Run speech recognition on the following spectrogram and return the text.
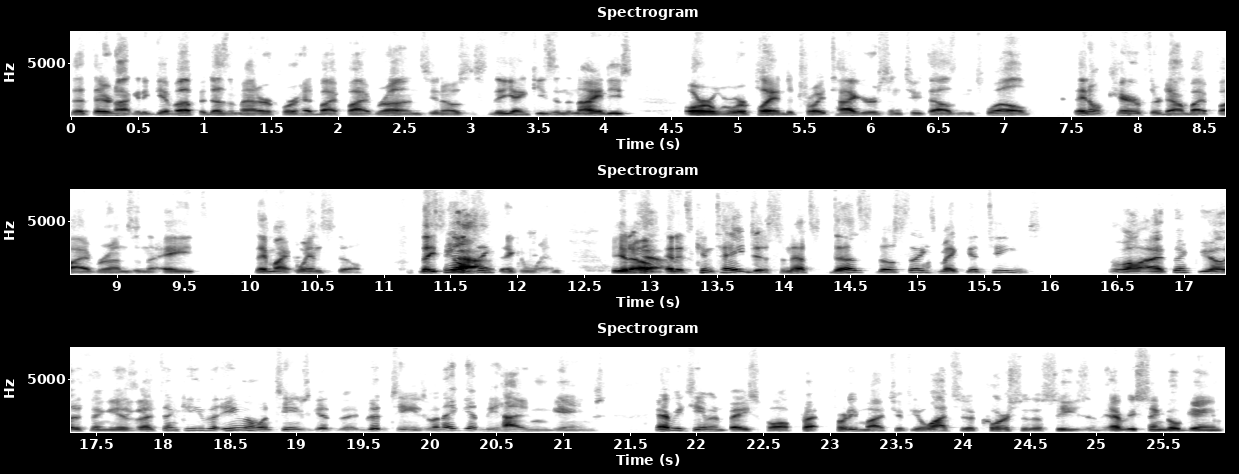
that they're not going to give up. It doesn't matter if we're ahead by five runs. You know, the Yankees in the '90s, or we're playing Detroit Tigers in 2012. They don't care if they're down by five runs in the eighth. They might win still. They still yeah. think they can win. You know, yeah. and it's contagious, and that's does those things make good teams. Well, I think the other thing is, I think even even when teams get good teams, when they get behind in games, every team in baseball, pretty much, if you watch the course of the season, every single game,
